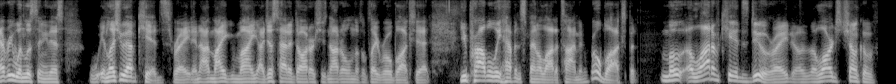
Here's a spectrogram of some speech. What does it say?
Everyone listening to this unless you have kids right? And i my my i just had a daughter she's not old enough to play roblox yet. You probably haven't spent a lot of time in roblox but mo- a lot of kids do right? A, a large chunk of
